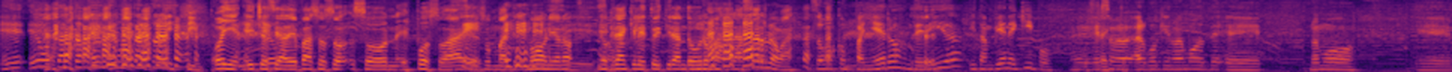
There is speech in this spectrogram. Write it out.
Es, es un tanto, es, es un tanto distinto. Oye, dicho Es sea de paso, so- son esposos, ¿ah? Sí. es un matrimonio, ¿no? Sí, no son- crean que le estoy tirando bromas al azar nomás. Somos compañeros de vida y también equipo. Eh, eso es algo que no hemos, de- eh, no hemos eh,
